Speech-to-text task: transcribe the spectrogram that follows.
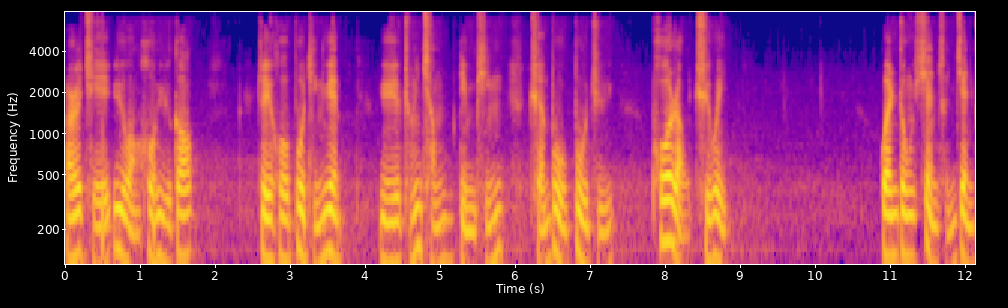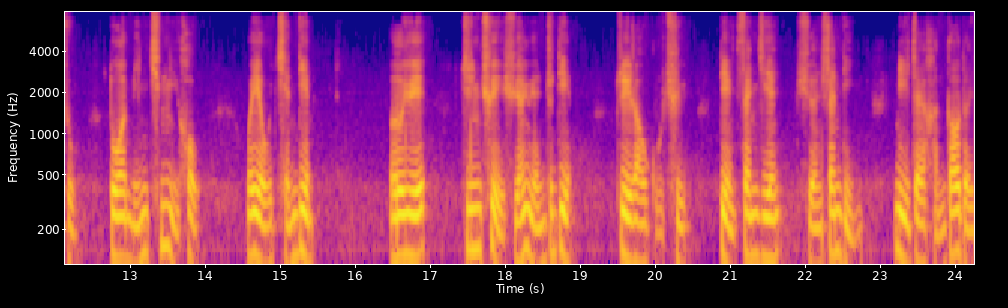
而且愈往后愈高，最后不庭院与城墙顶平，全部布局。颇扰趣味。关中现存建筑多明清以后，唯有前殿，俄曰金阙玄元之殿，最绕古趣。殿三间，悬山顶，立在很高的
